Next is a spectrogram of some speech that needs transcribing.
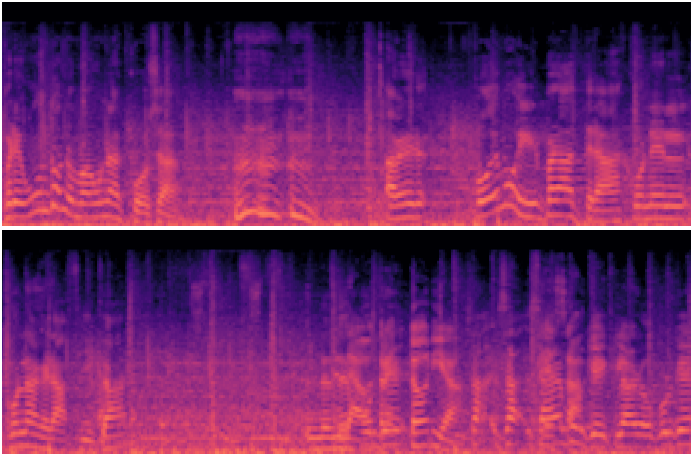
Pregunto nomás una cosa. A ver, ¿podemos ir para atrás con, el, con la gráfica? ¿Entendés? La otra historia. sa- sa- ¿Sabe Esa. por qué? Claro, porque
